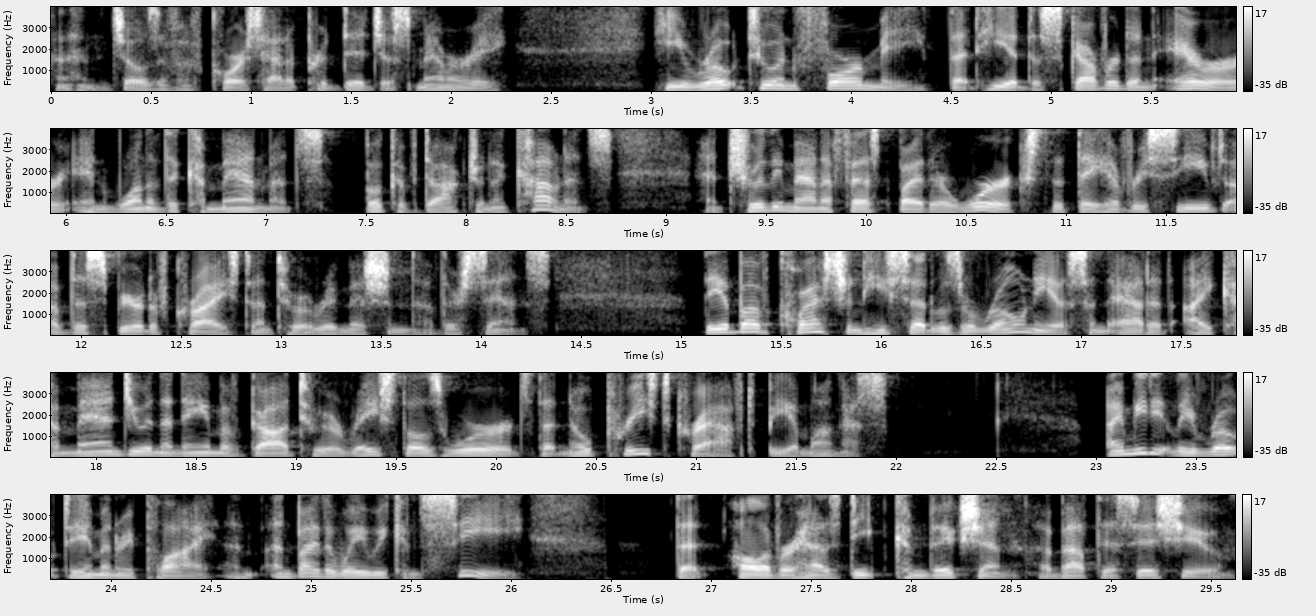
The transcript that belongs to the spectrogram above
And Joseph, of course, had a prodigious memory. he wrote to inform me that he had discovered an error in one of the commandments, Book of Doctrine and Covenants, and truly manifest by their works that they have received of the Spirit of Christ unto a remission of their sins. The above question, he said, was erroneous, and added, I command you in the name of God to erase those words, that no priestcraft be among us. I immediately wrote to him in reply, and, and by the way, we can see that Oliver has deep conviction about this issue,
